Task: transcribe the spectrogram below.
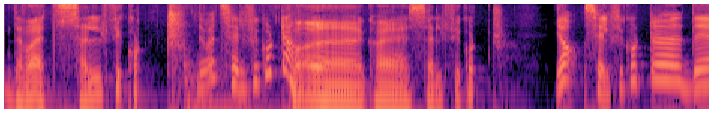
Det var et selfiekort. Det var et selfiekort, ja. Hva, eh, hva er selfiekort? Ja, selfiekortet det,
